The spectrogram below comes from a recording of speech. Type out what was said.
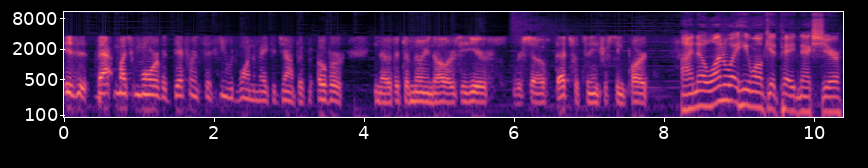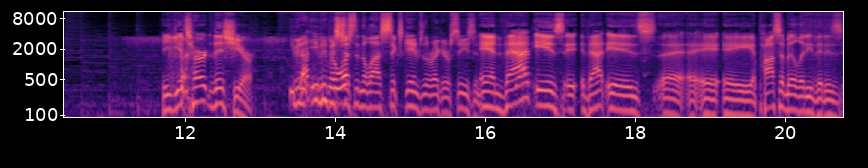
it that much more of a difference that he would want to make a jump if, over, you know, if it's a million dollars a year or so? That's what's the interesting part. I know one way he won't get paid next year. He gets hurt this year. Even That's- even if it's what? just in the last six games of the regular season. And that is that is uh, a, a possibility that is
